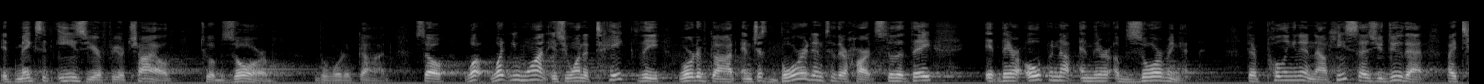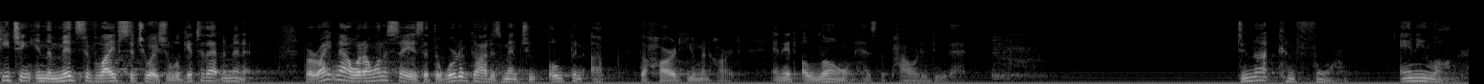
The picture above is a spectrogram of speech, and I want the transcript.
It makes it easier for your child to absorb the Word of God. So, what, what you want is you want to take the Word of God and just bore it into their hearts so that they, it, they're opened up and they're absorbing it. They're pulling it in. Now, he says you do that by teaching in the midst of life situation. We'll get to that in a minute. But right now, what I want to say is that the Word of God is meant to open up the hard human heart, and it alone has the power to do that. Do not conform any longer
